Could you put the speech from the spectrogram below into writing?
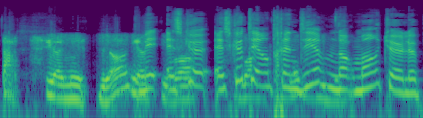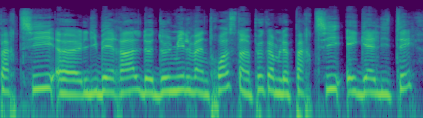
partitionniste-là. Mais est-ce que est-ce que tu es en train de dire, Normand, que le Parti euh, libéral de 2023, c'est un peu comme le Parti égalité?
